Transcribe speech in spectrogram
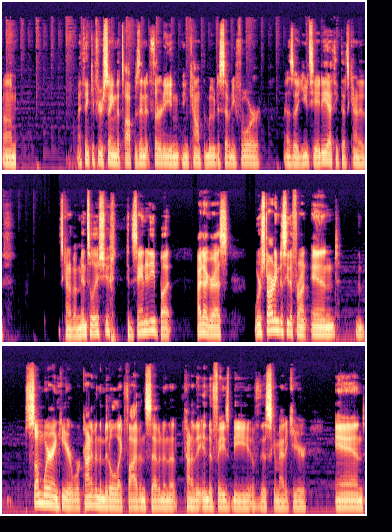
Um, I think if you're saying the top is in at 30 and, and count the mood to 74 as a UTAD, I think that's kind of it's kind of a mental issue, insanity. But I digress. We're starting to see the front, and the somewhere in here, we're kind of in the middle, like five and seven, and the kind of the end of phase B of this schematic here. And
